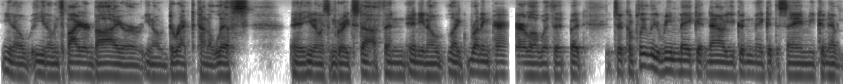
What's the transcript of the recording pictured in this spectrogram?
you know, you know, inspired by or, you know, direct kind of lifts and you know some great stuff and and you know like running parallel with it. But to completely remake it now you couldn't make it the same. You couldn't have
